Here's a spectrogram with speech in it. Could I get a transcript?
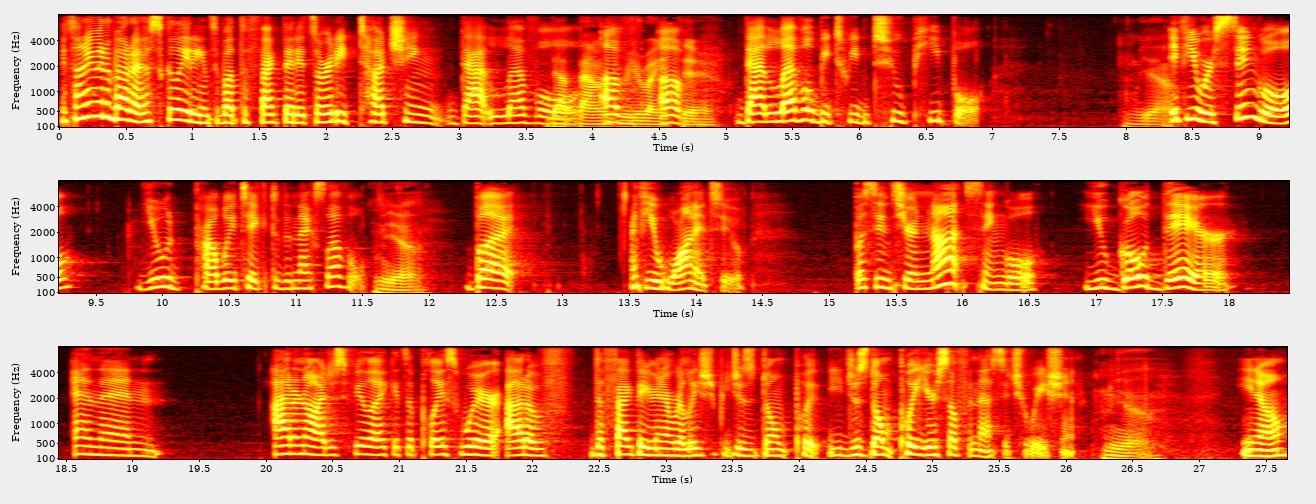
It's not even about escalating. It's about the fact that it's already touching that level That boundary of, right of- there. That level between two people. Yeah. If you were single, you would probably take it to the next level. yeah. But if you wanted to. But since you're not single, you go there and then I don't know, I just feel like it's a place where out of the fact that you're in a relationship, you just don't put you just don't put yourself in that situation. Yeah. You know?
